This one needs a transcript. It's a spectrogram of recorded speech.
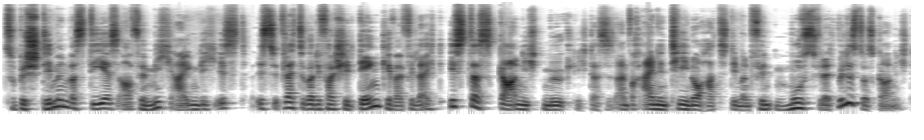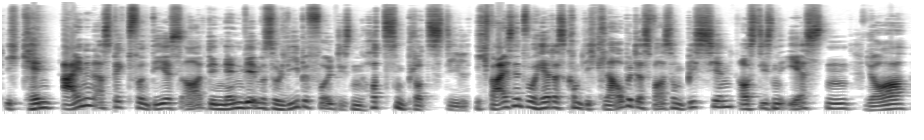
zu bestimmen, was DSA für mich eigentlich ist, ist vielleicht sogar die falsche Denke, weil vielleicht ist das gar nicht möglich, dass es einfach einen Tenor hat, den man finden muss. Vielleicht will es das gar nicht. Ich kenne einen Aspekt von DSA, den nennen wir immer so liebevoll diesen Hotzenplot-Stil. Ich weiß nicht, woher das kommt. Ich glaube, das war so ein bisschen aus diesen ersten, ja,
